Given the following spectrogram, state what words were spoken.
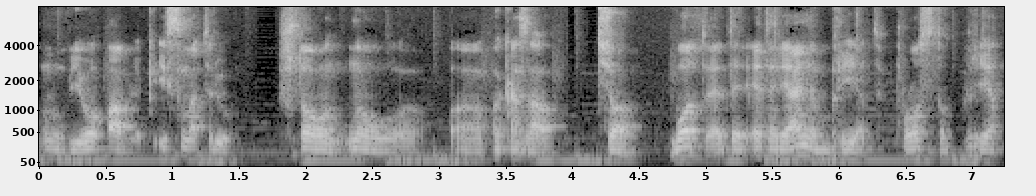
ну, в его паблик и смотрю, что он ну, показал. Все. Вот это, это реально бред. Просто бред.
